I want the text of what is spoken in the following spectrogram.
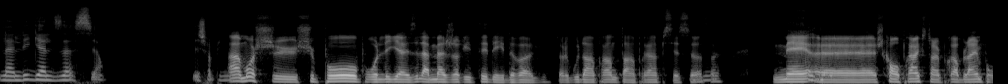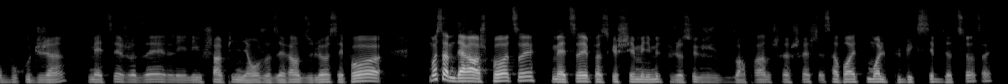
la légalisation des champignons? Ah, moi, je suis, je suis pas pour légaliser la majorité des drogues. Tu as le goût d'en prendre, t'en prends, puis c'est ça. Mhm. sais. Mais Mhm. euh, je comprends que c'est un problème pour beaucoup de gens. Mais tu sais, je veux dire, les, les champignons, je veux dire, rendu là, c'est pas. Moi, ça me dérange pas, tu sais. Mais tu sais, parce que je sais mes limites, puis je sais que je je vais en prendre. je serais- je serais- ça va être moi le public cible de ça, tu sais.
